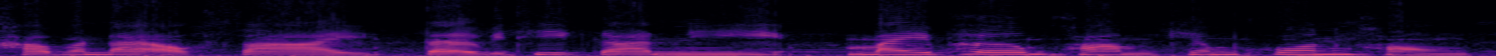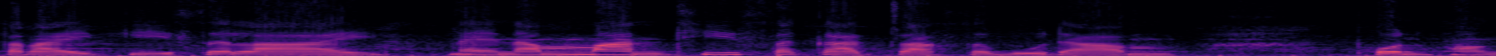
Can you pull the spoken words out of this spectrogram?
คาร์บอนไดออกไซด์แต่วิธีการนี้ไม่เพิ่มความเข้มข้นของไตรกลีเซอไรด์ในน้ำมันที่สกัดจากสบู่ดำผลของ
